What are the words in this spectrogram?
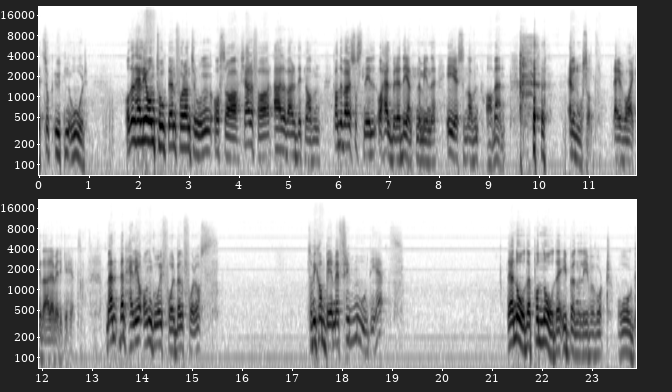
Et sukk uten ord. Og Den hellige ånd tok den foran tronen og sa, 'Kjære far, ære være ditt navn.' Kan du være så snill å helbrede jentene mine i Jesu navn? Amen. Eller noe sånt. Jeg var ikke der, jeg vet ikke helt. Men Den hellige ånd går i forbønn for oss. Så vi kan be med frimodighet. Det er nåde på nåde i bønnelivet vårt. Og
